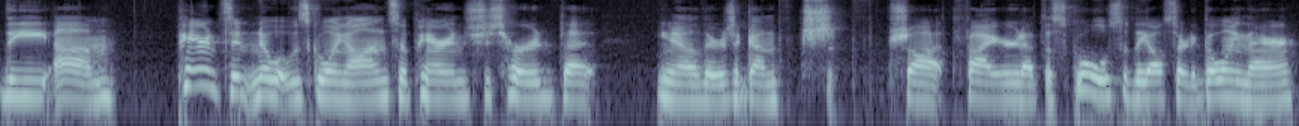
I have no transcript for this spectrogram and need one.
the um parents didn't know what was going on, so parents just heard that you know there's a gun sh- shot fired at the school, so they all started going there.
